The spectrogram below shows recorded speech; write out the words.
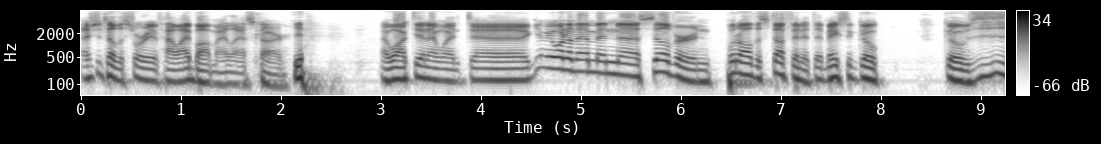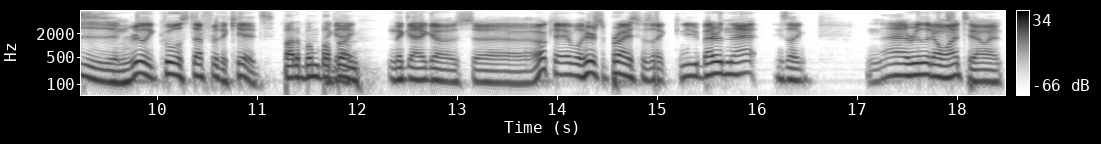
I should tell the story of how I bought my last car. Yeah. I walked in, I went, uh, give me one of them in uh, silver and put all the stuff in it that makes it go go zzz and really cool stuff for the kids. Bada boom, bada bing. And the guy goes, uh, okay, well, here's the price. I was like, can you do better than that? He's like, nah, I really don't want to. I went,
